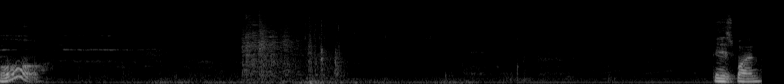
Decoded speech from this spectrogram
Oh. There's one.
